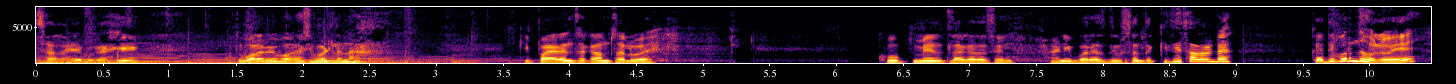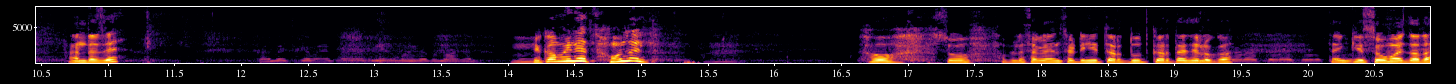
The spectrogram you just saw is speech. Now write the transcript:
चला हे बघा हे तुम्हाला मी मगाशी म्हटलं ना की पायऱ्यांचं काम चालू आहे. खूप मेहनत लागत असेल आणि बऱ्याच दिवसांत किती साधारण कधीपर्यंत होलो हो हे अंदाजे? एका महिन्यात होऊन जाईल? हो सो आपल्या सगळ्यांसाठी ही तरतूद करतायत हे लोक. थँक्यू सो मच दादा.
